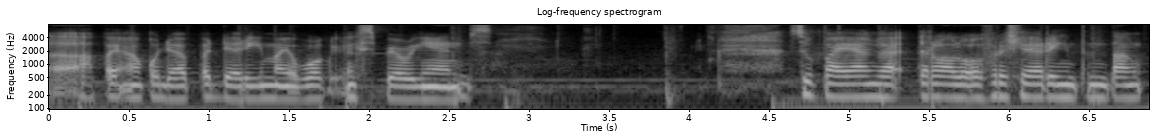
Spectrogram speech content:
uh, apa yang aku dapat dari my work experience. Supaya nggak terlalu oversharing tentang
